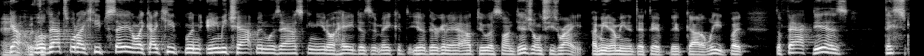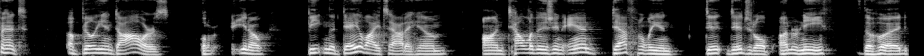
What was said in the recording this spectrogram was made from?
And Yeah, well, the- that's what I keep saying. Like I keep when Amy Chapman was asking, you know, hey, does it make it? You know, they're going to outdo us on digital, and she's right. I mean, I mean that they've they've got a lead, but the fact is, they spent a billion dollars over, you know, beating the daylights out of him on television and definitely in di- digital underneath the hood,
